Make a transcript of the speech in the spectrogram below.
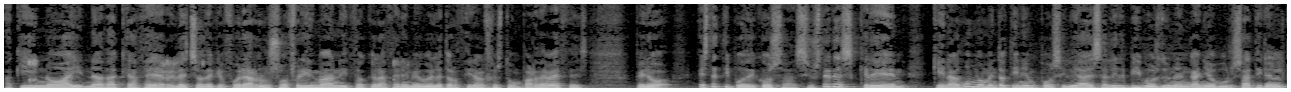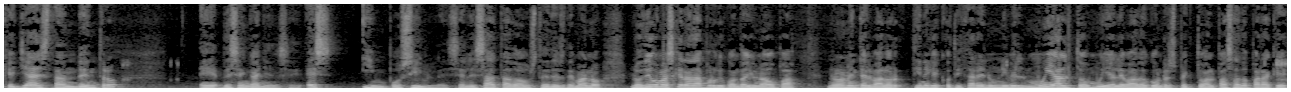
aquí no hay nada que hacer. El hecho de que fuera ruso Friedman hizo que la CNMV le torciera el gesto un par de veces. Pero este tipo de cosas, si ustedes creen que en algún momento tienen posibilidad de salir vivos de un engaño bursátil en el que ya están dentro, eh, desengáñense. Es imposible. Se les ha atado a ustedes de mano. Lo digo más que nada porque cuando hay una OPA, normalmente el valor tiene que cotizar en un nivel muy alto, muy elevado con respecto al pasado para que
